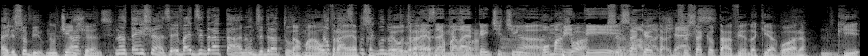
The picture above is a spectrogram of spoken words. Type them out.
Aí ele subiu. Não tinha Ah, chance. Não tem chance. Ele vai desidratar, não desidratou. Não, mas é outra época. É outra turno. época, naquela Major. época a gente tinha Ô, Major, PT, você sabe, que, tá- você sabe que eu tava vendo aqui agora? Que,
